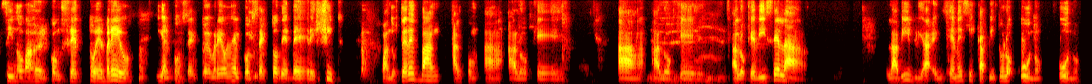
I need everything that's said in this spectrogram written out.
sino bajo el concepto hebreo, y el concepto hebreo es el concepto de Bereshit, cuando ustedes van al, a, a, lo que, a, a, lo que, a lo que dice la, la Biblia en Génesis capítulo 1, 1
